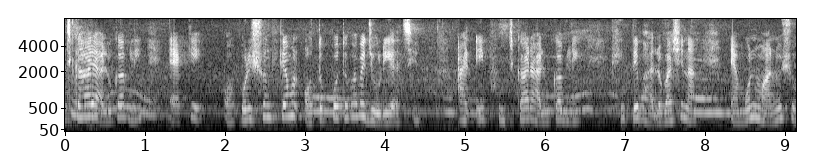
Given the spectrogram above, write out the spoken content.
ফুচকা আর আলু কাবলি একে অপরের সঙ্গে কেমন অতপ্রতভাবে জড়িয়ে আছে। আর এই ফুচকা আর আলু কাবলি খেতে ভালোবাসে না এমন মানুষও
